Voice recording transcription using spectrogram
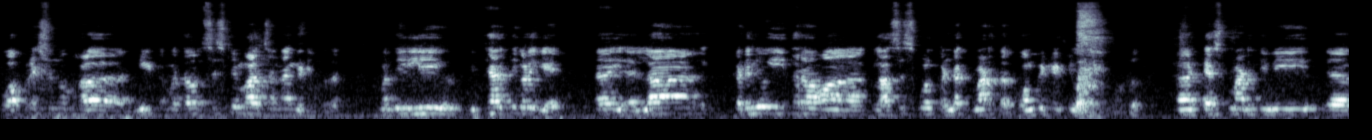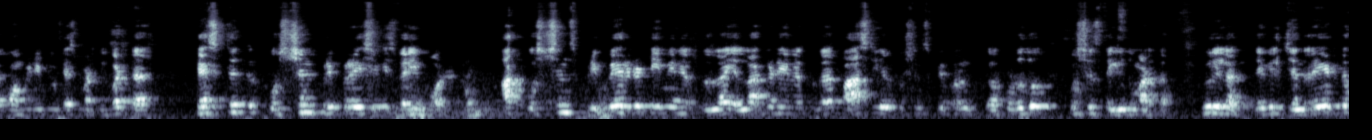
ಕೋಆಪರೇಷನ್ ಬಹಳ ನೀಟ್ ಮತ್ತೆ ಅವ್ರ ಸಿಸ್ಟಮ್ ಬಹಳ ಚೆನ್ನಾಗಿ ನಡೀತದೆ. ಮತ್ತೆ ಇಲ್ಲಿ ವಿದ್ಯಾರ್ಥಿಗಳಿಗೆ ಎಲ್ಲಾ ಕಡೆನೂ ಈ ತರ ಕ್ಲಾಸಸ್ಗಳು ಕಂಡಕ್ಟ್ ಮಾಡ್ತಾರೆ ಕಾಂಪಿಟೇಟಿವ್ ಟೆಸ್ಟ್ ಮಾಡ್ತೀವಿ ಕಾಂಪಿಟೇಟಿವ್ ಟೆಸ್ಟ್ ಮಾಡ್ತೀವಿ. But test question preparation is very important ಆ ಕ್ವಶನ್ಸ್ ಪ್ರಿಪೇರ್ಡ್ ಟೀಮ್ ಏನಿರ್ತದಲ್ಲ, ಎಲ್ಲಾ ಕಡೆ ಏನಿರ್ತದ ಪಾಸ್ಟ್ ಇಯರ್ ಕ್ವಶನ್ಸ್ ಪೇಪರ್ ಕೊಡೋದು ಕ್ವಶನ್ಸ್ ತೆಗೆದು ಮಾಡ್ತಾರೆ. ಇವ್ರಿಲ್ಲ they will generate the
